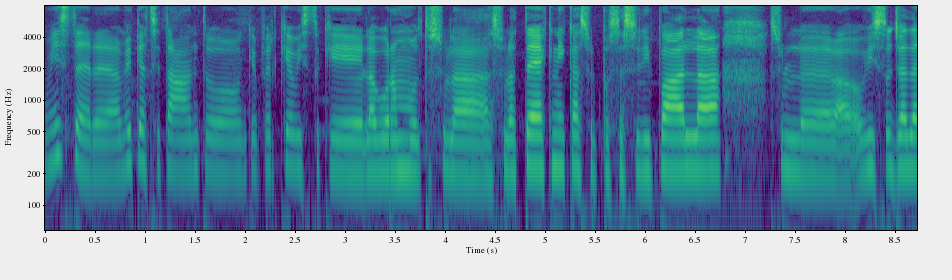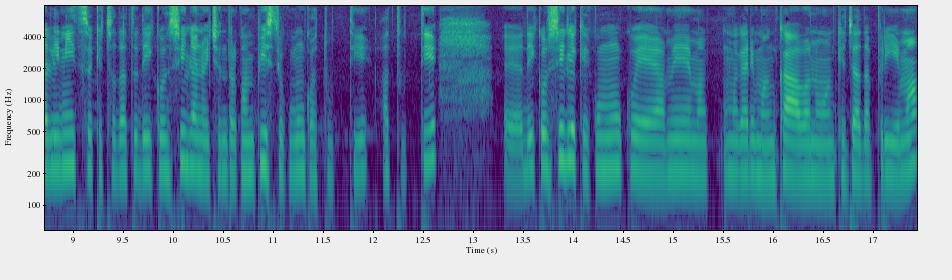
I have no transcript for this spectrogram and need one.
Mister a me piace tanto anche perché ho visto che lavora molto sulla, sulla tecnica, sul possesso di palla, sul, ho visto già dall'inizio che ci ha dato dei consigli a noi centrocampisti o comunque a tutti, a tutti eh, dei consigli che comunque a me ma magari mancavano anche già da prima,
